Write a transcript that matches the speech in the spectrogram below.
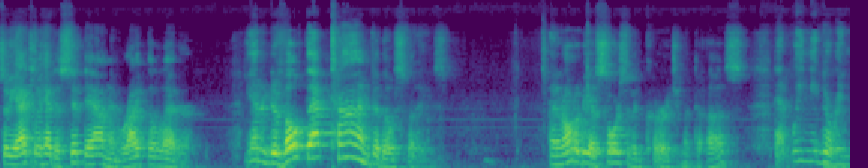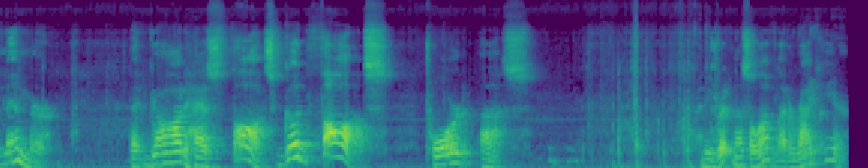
so you actually had to sit down and write the letter. You had to devote that time to those things. And it ought to be a source of encouragement to us that we need to remember that God has thoughts, good thoughts toward us. And He's written us a love letter right here.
